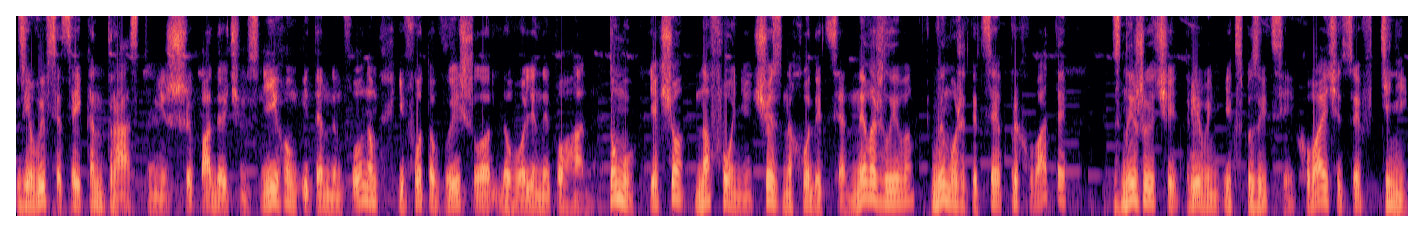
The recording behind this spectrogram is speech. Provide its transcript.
з'явився цей контраст між падаючим снігом і темним фоном, і фото вийшло доволі непогане. Тому, якщо на фоні щось знаходиться неважливо, ви можете це приховати, знижуючи рівень експозиції, ховаючи це в тіні.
